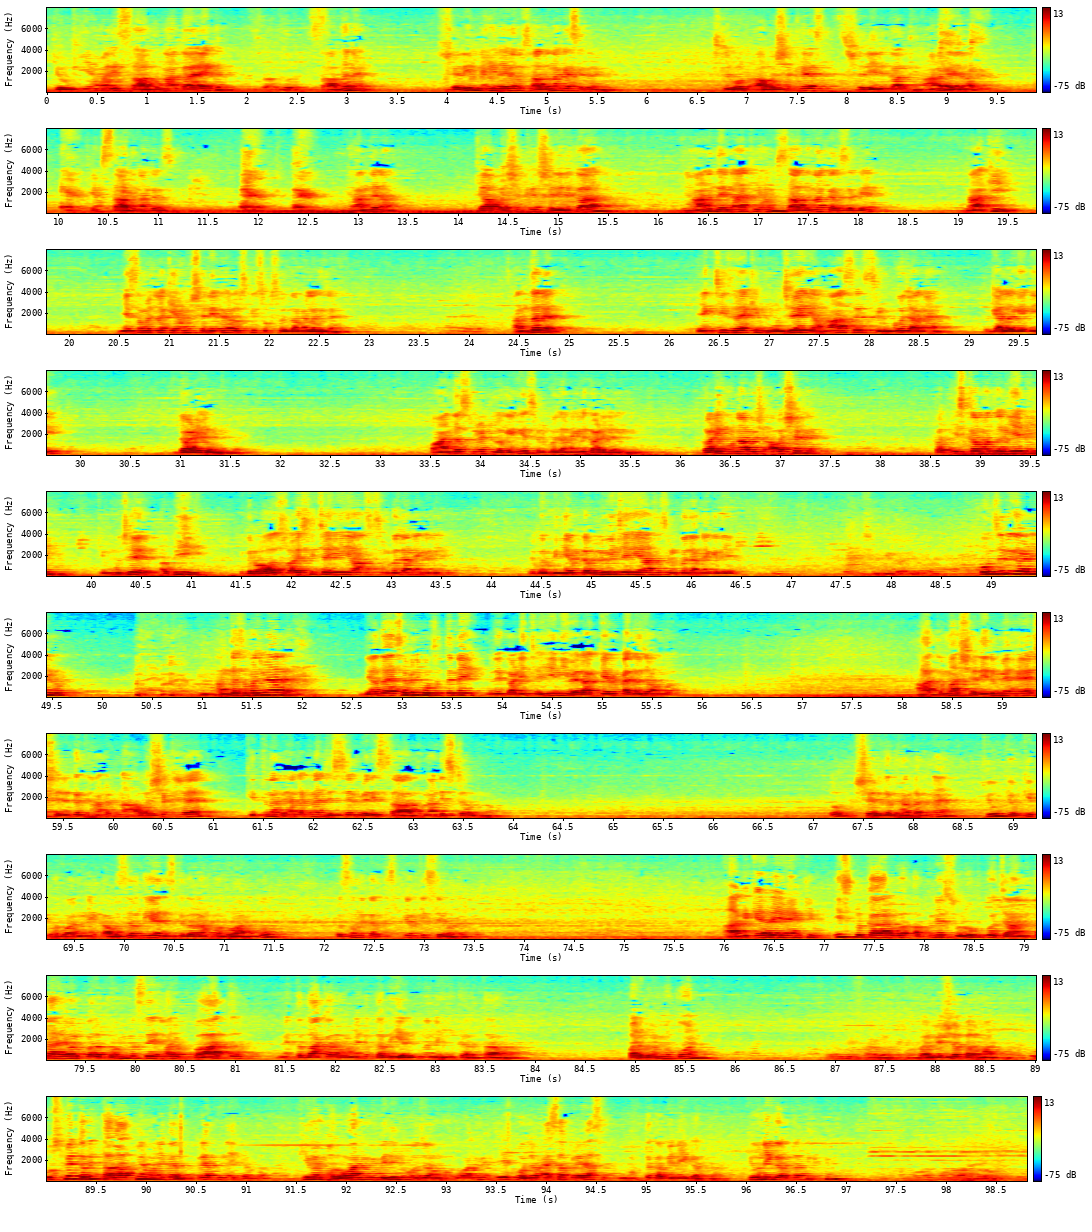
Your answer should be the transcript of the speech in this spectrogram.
क्योंकि हमारी साधना का एक साधन है। शरीर नहीं रहेगा तो साधना कैसे करेंगे? इसलिए बहुत आवश्यक है, शरीर का ध्यान देना कि हम साधना कर सकें ध्यान देना, क्या आवश्यक है? शरीर का ध्यान देना कि हम साधना कर सके, ना कि ये समझना कि हम शरीर है और उसकी सुख सुविधा में लग जाए। अंतर है। एक चीज़ है कि मुझे यहाँ से सिड़को जाना है तो क्या लगेगी? गाड़ी लगेगी। पाँच दस मिनट लगेंगे, सिड़को जाने के लिए गाड़ी लगेगी। गाड़ी होना आवश्यक है। पर इसका मतलब ये नहीं कि मुझे अभी एक रॉल्स रॉयस ही चाहिए यहाँ से सिड़को जाने के लिए। या कोई बीएमडब्ल्यू ही चाहिए यहाँ से सिड़को जाने के लिए। कौन सी भी गाड़ी हो। अंदर समझ में आ रहा है? या तो ऐसा भी नहीं बोल सकते, नहीं, मुझे गाड़ी चाहिए नहीं, वैराग्य में पैदल जाऊँगा। आत्मा शरीर में है, शरीर का ध्यान रखना आवश्यक है। कितना ध्यान रखना जिससे मेरी साधना डिस्टर्ब ना हो तो शरीर का ध्यान रखना है। क्यों? क्योंकि भगवान ने एक अवसर दिया है जिसके द्वारा भगवान को प्रसन्न कर सके उनकी सेवा करके आगे कह रहे हैं कि इस प्रकार वह अपने स्वरूप को जानता है और परब्रह्म से हर बात में तदाकार होने का कभी यत्न नहीं करता। परब्रह्म कौन? परमेश्वर परमात्मा। उसमें कभी तादात्म्य होने का प्रयत्न नहीं करता कि मैं भगवान में विलीन हो जाऊँ भगवान में एक हो जाऊँ ऐसा प्रयास भक्त कभी नहीं करता। क्यों नहीं करता?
